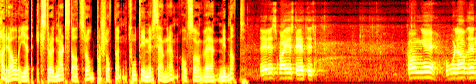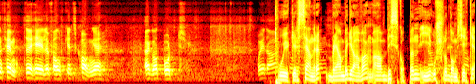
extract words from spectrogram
Harald i et ekstraordinært statsråd på Slottet to timer senere, altså ved midnatt. Deres Majesteter. Kong Olav den femte, hele folkets konge, er gått bort. To uker senere ble han begrava av biskopen i Oslo domkirke.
